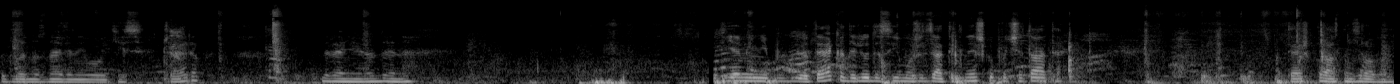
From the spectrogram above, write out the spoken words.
Тут видно знайдений був якийсь череп древньої людини. Є міні-бібліотека, де люди собі можуть взяти книжку, почитати. Теж класно зроблено.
